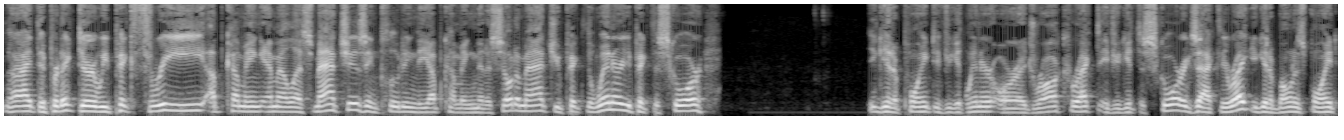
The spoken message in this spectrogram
All right, the predictor. We pick three upcoming MLS matches, including the upcoming Minnesota match. You pick the winner, you pick the score. You get a point if you get the winner or a draw correct. If you get the score exactly right, you get a bonus point.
